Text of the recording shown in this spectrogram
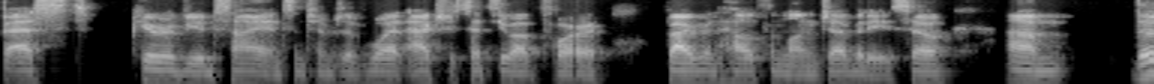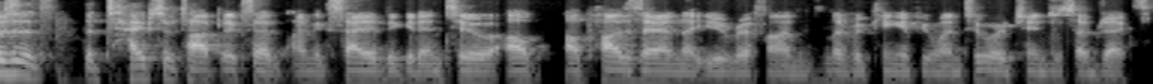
best peer-reviewed science in terms of what actually sets you up for vibrant health and longevity so um, those are the types of topics that I'm excited to get into. I'll I'll pause there and let you riff on Liver King if you want to, or change the subject.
